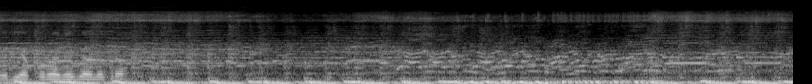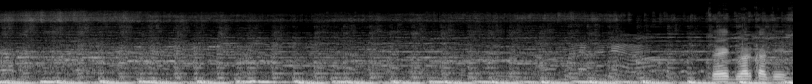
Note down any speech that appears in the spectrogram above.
વીડિયો પૂરો થઈ ગયો મિત્રો. જય દ્વારકાધીશ.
